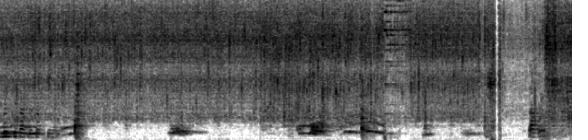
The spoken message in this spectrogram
मिरची टाकली चटकी टाकलं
